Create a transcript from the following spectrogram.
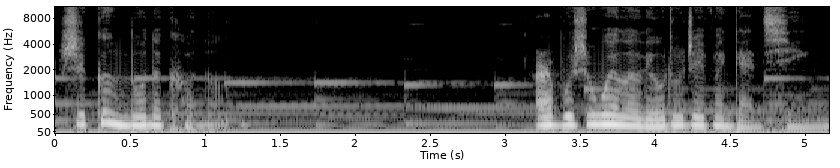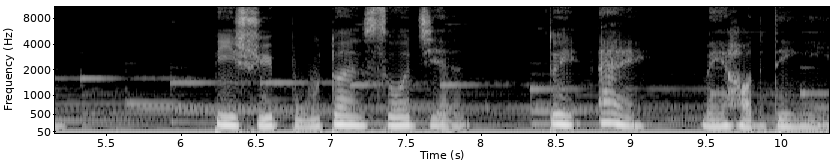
是更多的可能，而不是为了留住这份感情，必须不断缩减对爱美好的定义。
